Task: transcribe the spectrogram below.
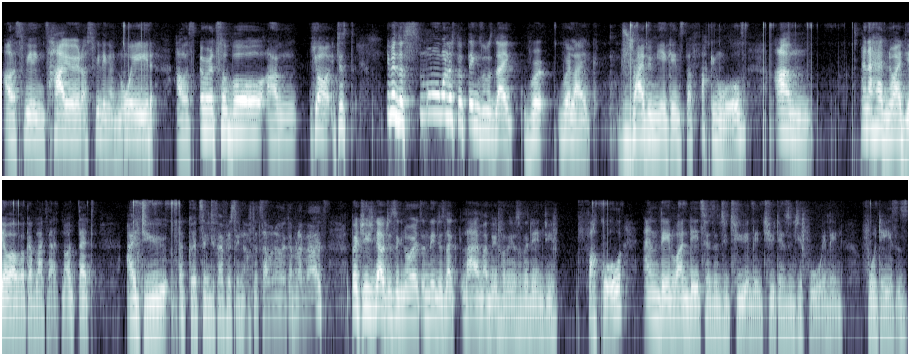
I was feeling tired. I was feeling annoyed. I was irritable. Um, yo, just even the smallest of things was like were were like driving me against the fucking walls. Um, and I had no idea why I woke up like that. Not that I do a good 75% of the time when I wake up like that. But usually I'll just ignore it and then just like lie in my bed for the rest of the day and do fuck all. And then one day turns into two, and then two turns into four, and then four days is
